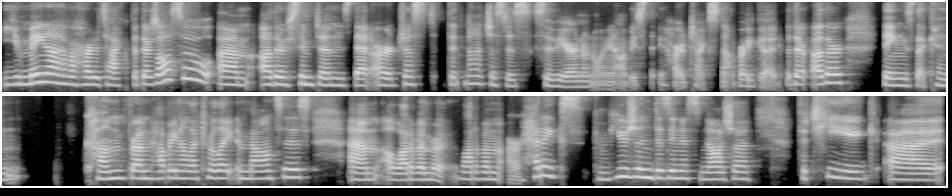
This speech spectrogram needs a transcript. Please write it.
you may not have a heart attack, but there's also um, other symptoms that are just that not just as severe and annoying. Obviously, heart attack's not very good, but there are other things that can come from having electrolyte imbalances. Um, a lot of them, are, a lot of them are headaches, confusion, dizziness, nausea, fatigue, uh,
